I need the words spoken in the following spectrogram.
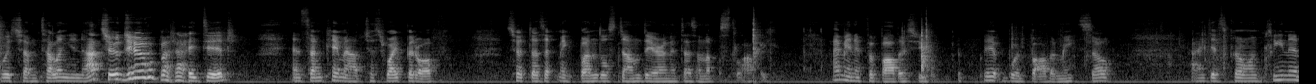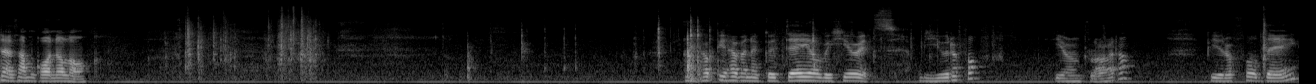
Which I'm telling you not to do, but I did. And some came out. Just wipe it off so it doesn't make bundles down there and it doesn't look sloppy. I mean, if it bothers you, it would bother me. So I just go and clean it as I'm going along. I hope you're having a good day over here. It's beautiful here in Florida. Beautiful day.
